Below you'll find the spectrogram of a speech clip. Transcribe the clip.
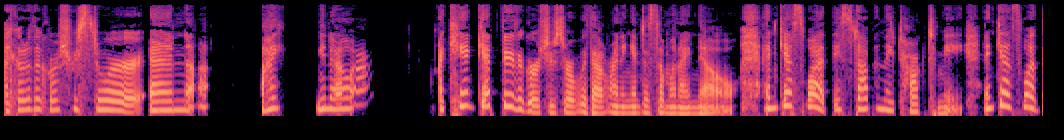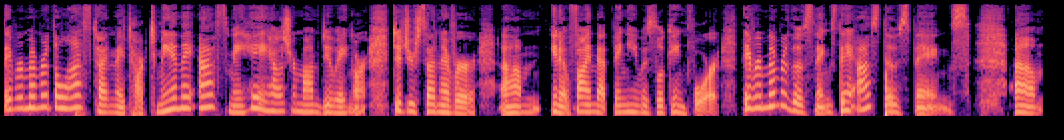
I go to the grocery store and I, you know, I can't get through the grocery store without running into someone I know. And guess what? They stop and they talk to me. And guess what? They remember the last time they talked to me and they ask me, Hey, how's your mom doing? Or did your son ever, um, you know, find that thing he was looking for? They remember those things. They ask those things. Um,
